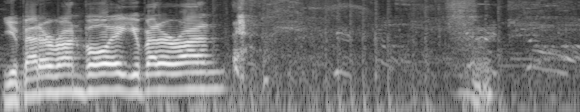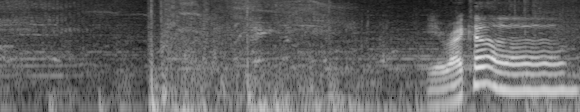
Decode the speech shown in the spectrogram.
You better run, boy. You better run. Here I come.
